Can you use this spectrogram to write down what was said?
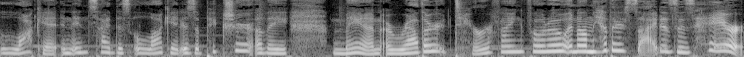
locket, and inside this locket is a picture of a man, a rather terrifying photo, and on the other side is his hair.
